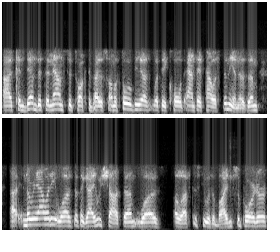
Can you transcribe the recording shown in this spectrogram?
uh, condemned it, denounced it, talked about Islamophobia, what they called anti-Palestinianism. Uh, and the reality was that the guy who shot them was a leftist. He was a Biden supporter.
